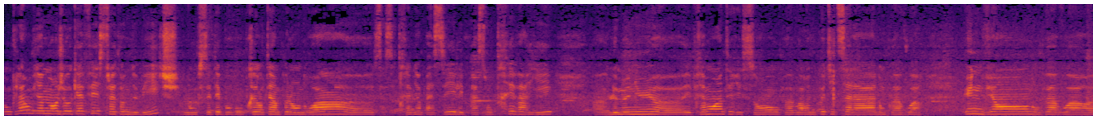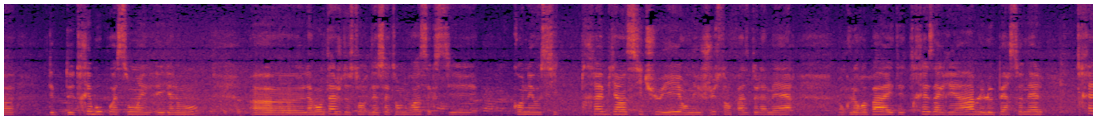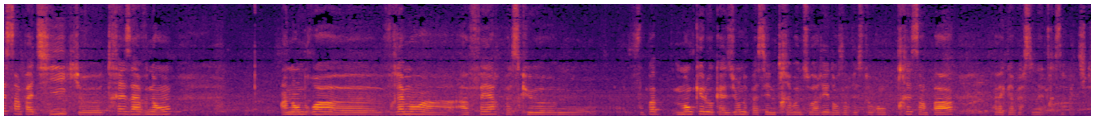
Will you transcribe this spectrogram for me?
Donc là, on vient de manger au café Straight on the Beach. Donc c'était pour vous présenter un peu l'endroit. Euh, ça s'est très bien passé. Les plats sont très variés. Euh, le menu euh, est vraiment intéressant. On peut avoir une petite salade, on peut avoir une viande, on peut avoir de, très beaux poissons également. L'avantage de, de, cet endroit, c'est qu'on est aussi très bien situé. On est juste en face de la mer. Donc le repas a été très agréable. Le personnel très sympathique, très avenant un endroit euh, vraiment à, faire parce que euh, faut pas manquer l'occasion de passer une très bonne soirée dans un restaurant très sympa avec un personnel très sympathique.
